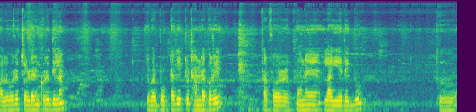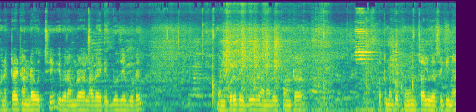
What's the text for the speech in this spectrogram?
ভালো করে সোল্ডারিং করে দিলাম। এবার বোর্ডটাকে একটু ঠান্ডা করে তারপর ফোনে লাগিয়ে দেখব। তো অনেকটাই ঠান্ডা হচ্ছে, এবার আমরা লাগাই দেখব যে বোর্ডে অন করে দেখব যে আমাদের ফোনটা প্রথমত ফোন চালু আছে কিনা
